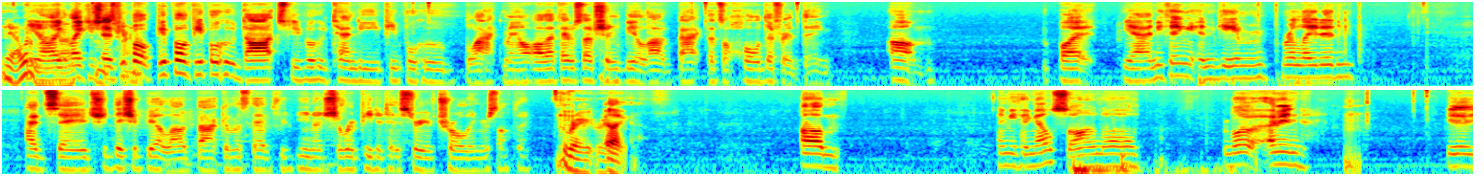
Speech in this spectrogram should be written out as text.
Yeah, I You know, like that. like you said, fair people people people who dox, people who tendy, people who blackmail, all that type of stuff shouldn't be allowed back. That's a whole different thing. Um, but yeah, anything in game related, I'd say it should they should be allowed back unless they have you know just a repeated history of trolling or something. Right, right. Like, Um, anything else on uh? Well, I mean, Hmm.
